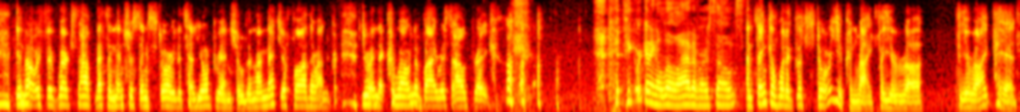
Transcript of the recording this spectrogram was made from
you know, if it works out, that's an interesting story to tell your grandchildren. I met your father on, during the coronavirus outbreak. I think we're getting a little ahead of ourselves. and think of what a good story you can write for your uh, for your iPad.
